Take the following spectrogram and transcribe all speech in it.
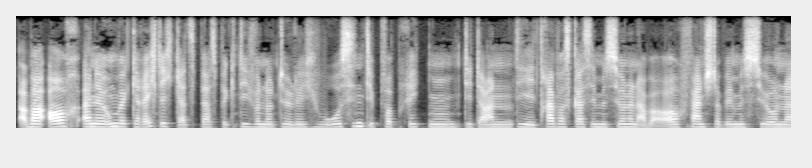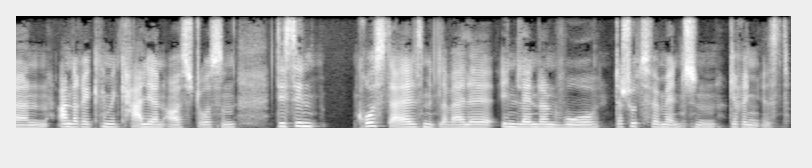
aber auch eine Umweltgerechtigkeitsperspektive natürlich. Wo sind die Fabriken, die dann die Treibhausgasemissionen, aber auch Feinstaubemissionen, andere Chemikalien ausstoßen? Die sind großteils mittlerweile in Ländern, wo der Schutz für Menschen gering ist.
